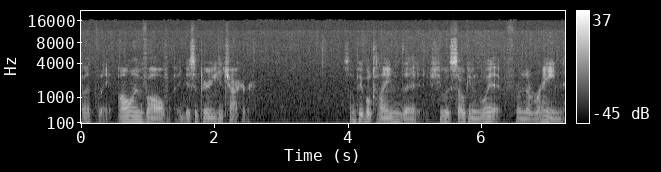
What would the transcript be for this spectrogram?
but they all involve a disappearing hitchhiker. Some people claim that she was soaking wet from the rain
